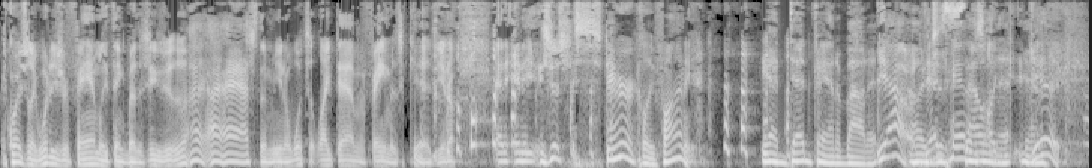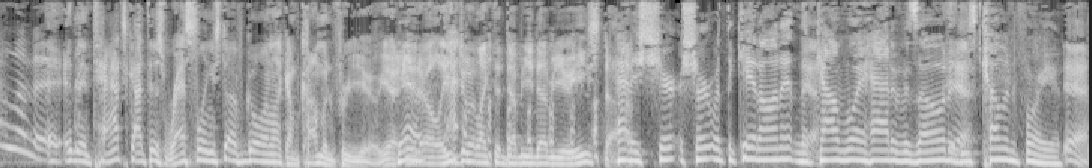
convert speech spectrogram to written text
the question like, what does your family think about this? He says, I, I asked them, you know, what's it like to have a famous kid, you know, and, and he's just hysterically funny. Yeah, deadpan about it. Yeah, Uh, just deadpan is like, it. Yeah. get it. I love it. And then Tat's got this wrestling stuff going, like I'm coming for you. Yeah, Yeah. you know, he's doing like the WWE stuff. Had his shirt shirt with the kid on it and the Yeah. cowboy hat of his own, and Yeah. he's coming for you. yeah,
